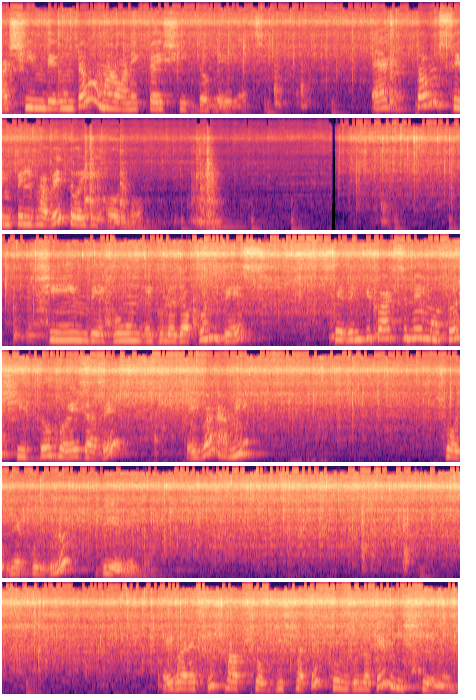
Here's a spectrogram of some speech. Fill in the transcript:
আর শিম বেগুনটাও আমার অনেকটাই সিদ্ধ হয়ে গেছে। একদম সিম্পলভাবে তৈরি করব। শিম, বেগুন এগুলো যখন বেশ সেভেন্টি পার্সেন্টের মতো সিদ্ধ হয়ে যাবে, এইবার আমি সজনে ফুলগুলো দিয়ে দেব। এইবার একটু সব সবজির সাথে ফুলগুলোকে মিশিয়ে নেব।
